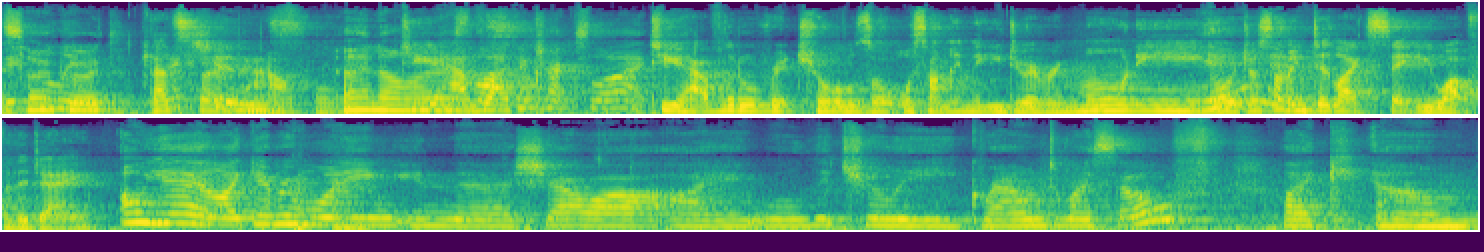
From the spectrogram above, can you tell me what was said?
people So good. and That's so powerful. I know. Do you have like like attracts like. do you have little rituals or, or something that you do every morning or just something to like set you up for the day? Oh yeah, like every morning in the shower, I will literally ground myself. Like, um,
